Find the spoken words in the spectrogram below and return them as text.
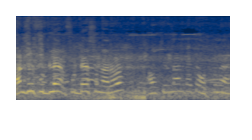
మనుషులు ఫుడ్ లే ఫుడ్ వేస్తున్నారు. అవి తినడానికి వస్తున్నాయి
